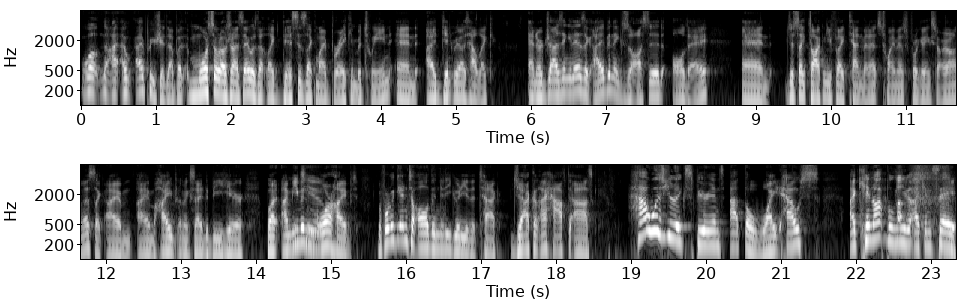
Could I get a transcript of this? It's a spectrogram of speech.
Well, no, I, I appreciate that, but more so what I was trying to say was that like this is like my break in between, and I didn't realize how like energizing it is. Like I've been exhausted all day, and just like talking to you for like ten minutes, twenty minutes before getting started on this, like I am I am hyped. I'm excited to be here, but I'm Me even too. more hyped. Before we get into all the nitty gritty of the tech, Jacklyn, I have to ask, how was your experience at the White House? I cannot believe I can say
